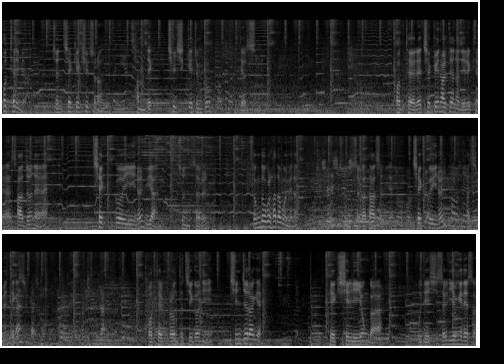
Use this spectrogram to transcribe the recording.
호텔이며 전체 객실 수는 370개 정도 되었습니다. 호텔에 체크인 할 때는 이렇게 사전에 체크인을 위한 순서를 등록을 하다 보면 순서가 닿았을 때 체크인을 하시면 되겠습니다. 호텔 프론트 직원이 친절하게 객실 이용과 부대 시설 이용에 대해서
